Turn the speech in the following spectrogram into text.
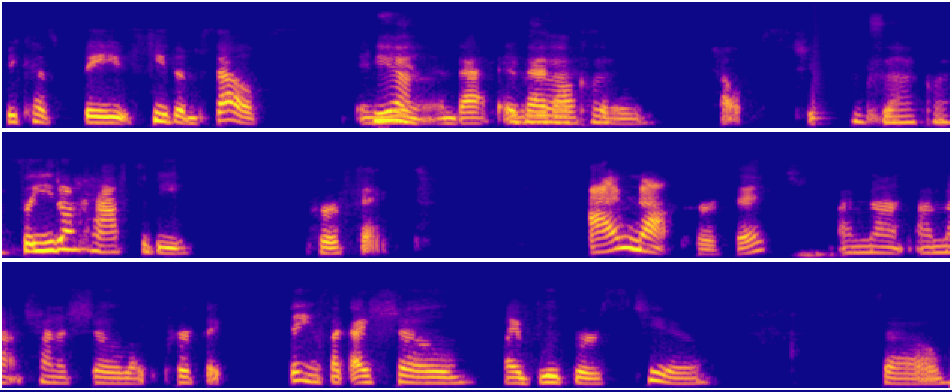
because they see themselves in yeah, you and that and exactly. that also helps too. Exactly. So you don't have to be perfect. I'm not perfect. I'm not i'm not trying to show like perfect things. Like i show my bloopers too. So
